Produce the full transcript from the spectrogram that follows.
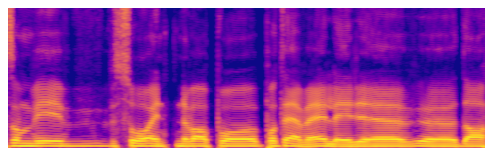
som vi så enten det var på, på TV eller uh, da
